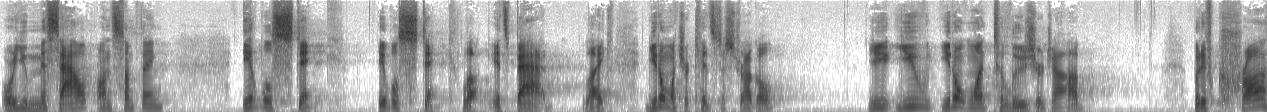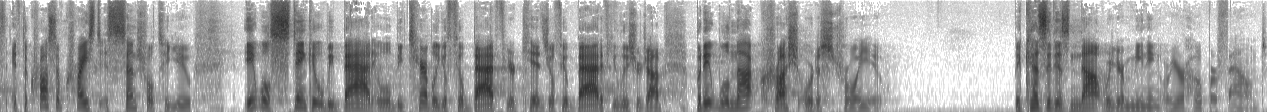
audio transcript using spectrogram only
or you miss out on something, it will stink. It will stink. Look, it's bad. Like, you don't want your kids to struggle. You, you, you don't want to lose your job. But if, cross, if the cross of Christ is central to you, it will stink. It will be bad. It will be terrible. You'll feel bad for your kids. You'll feel bad if you lose your job. But it will not crush or destroy you because it is not where your meaning or your hope are found.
